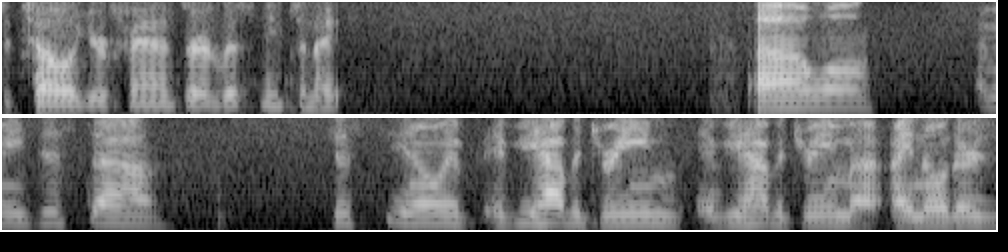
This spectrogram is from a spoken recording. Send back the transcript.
to tell your fans that are listening tonight? Uh, well, I mean, just uh, just you know, if if you have a dream, if you have a dream, I know there's.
